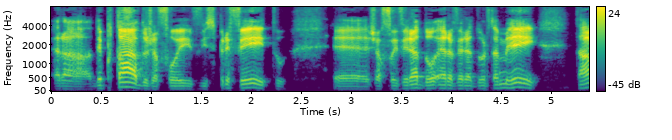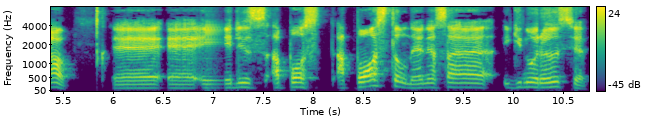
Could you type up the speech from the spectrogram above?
era deputado, já foi vice-prefeito, é, já foi vereador, era vereador também, tal. É, é, eles apost, apostam né, nessa ignorância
